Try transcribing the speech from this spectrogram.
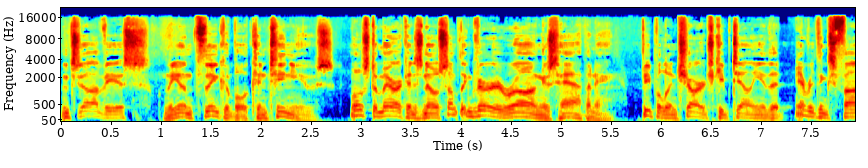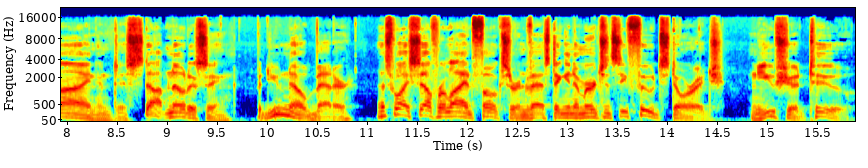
It's obvious. The unthinkable continues. Most Americans know something very wrong is happening. People in charge keep telling you that everything's fine and to stop noticing. But you know better. That's why self reliant folks are investing in emergency food storage. And you should too.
